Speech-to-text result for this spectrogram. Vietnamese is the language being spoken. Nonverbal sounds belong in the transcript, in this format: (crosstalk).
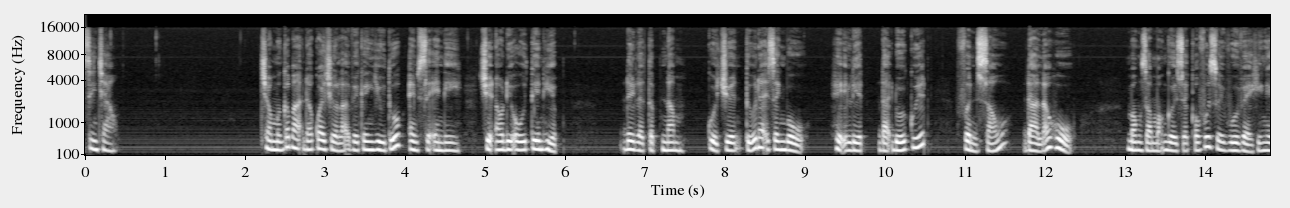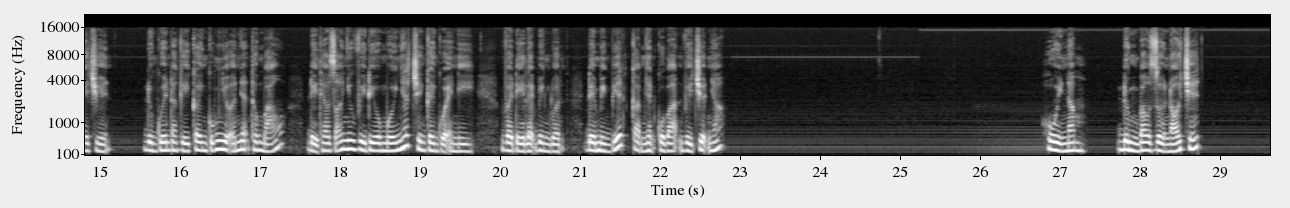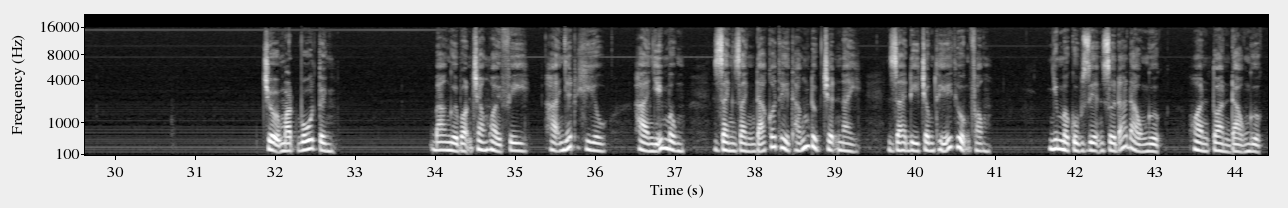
xin chào chào mừng các bạn đã quay trở lại với kênh youtube mcne chuyện audio tiên hiệp đây là tập năm của truyện tứ đại danh bổ hệ liệt đại đối quyết phần sáu đà lão hổ mong rằng mọi người sẽ có phút giây vui vẻ khi nghe chuyện đừng quên đăng ký kênh cũng như ấn nhận thông báo để theo dõi những video mới nhất trên kênh của Annie và để lại bình luận để mình biết cảm nhận của bạn về chuyện nhé. Hồi năm, đừng bao giờ nói chết. Trở mặt vô tình. Ba người bọn Trang Hoài Phi, Hạ Nhất Khiêu, Hà Nhĩ Mông giành giành đã có thể thắng được trận này, ra đi trong thế thượng phong. Nhưng mà cục diện giờ đã đảo ngược, hoàn toàn đảo ngược.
